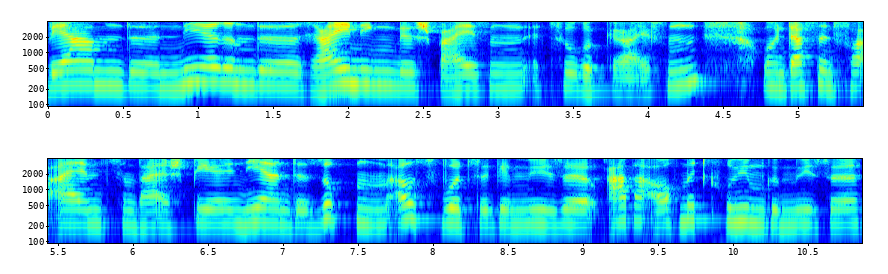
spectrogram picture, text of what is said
wärmende, nährende, reinigende Speisen zurückgreifen. Und das sind vor allem zum Beispiel nährende Suppen aus Wurzelgemüse, aber auch mit grünem Gemüse.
